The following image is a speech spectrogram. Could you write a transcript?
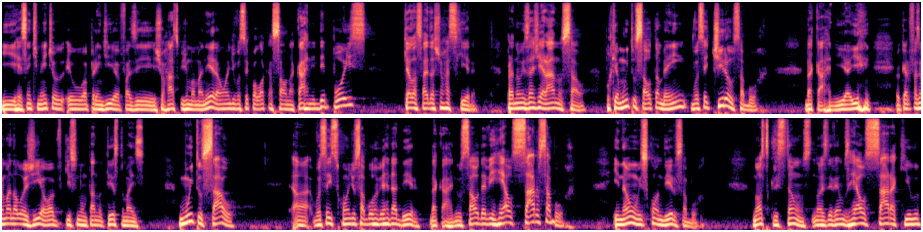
E recentemente eu, eu aprendi a fazer churrasco de uma maneira onde você coloca sal na carne depois que ela sai da churrasqueira, para não exagerar no sal, porque muito sal também você tira o sabor da carne. E aí eu quero fazer uma analogia, óbvio que isso não está no texto, mas muito sal você esconde o sabor verdadeiro da carne. O sal deve realçar o sabor e não esconder o sabor. Nós cristãos, nós devemos realçar aquilo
